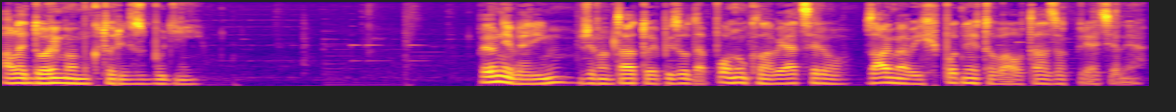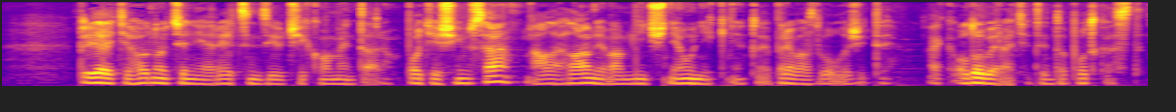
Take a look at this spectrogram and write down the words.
ale dojmom, ktorý vzbudí. Pevne verím, že vám táto epizóda ponúkla viacero zaujímavých podnetov a otázok, priatelia. Pridajte hodnotenie, recenziu či komentár. Poteším sa, ale hlavne vám nič neunikne, to je pre vás dôležité, ak odoberáte tento podcast.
